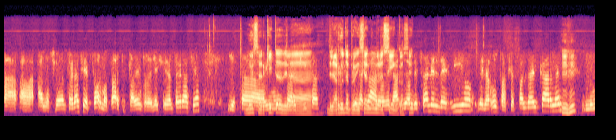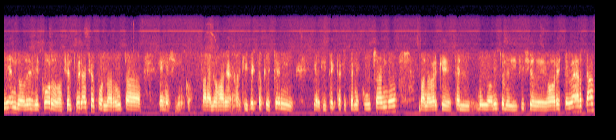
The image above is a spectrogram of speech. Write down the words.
a, a, la ciudad de Alta Gracia, forma parte, está dentro del eje de Alta Gracia y está muy cerquita, de, la, de la ruta provincial número 5. De, donde sale el desvío de la ruta hacia Falda del Carmen, viniendo desde Córdoba hacia Alta Gracia por la ruta N5. Para los arquitectos que estén y arquitectas que estén escuchando, van a ver que está el, muy bonito el edificio de Oreste Berta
